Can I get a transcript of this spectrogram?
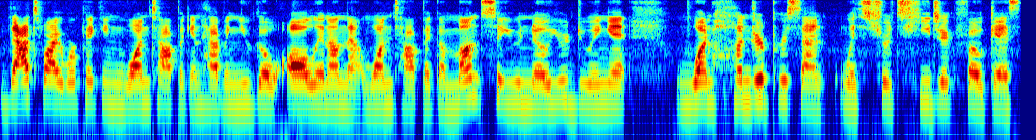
that's why we're picking one topic and having you go all in on that one topic a month so you know you're doing it 100% with strategic focus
